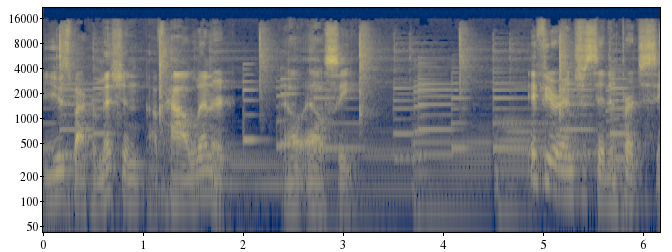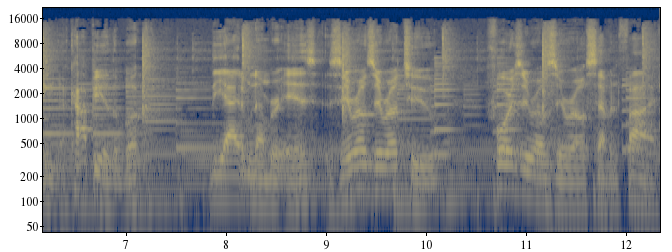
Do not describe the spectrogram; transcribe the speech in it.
Used by permission of Hal Leonard, LLC. If you're interested in purchasing a copy of the book, the item number is 002 40075.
